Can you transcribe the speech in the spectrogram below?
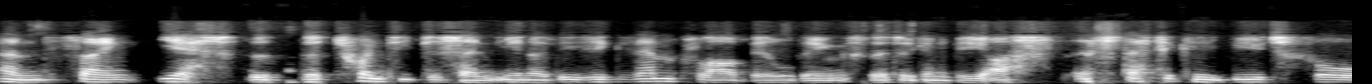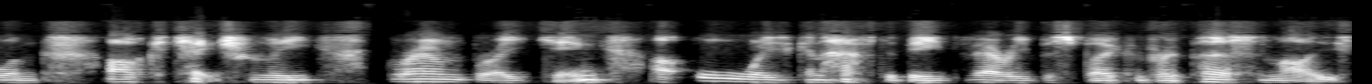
and saying yes, the the twenty percent, you know, these exemplar buildings that are going to be aesthetically beautiful and architecturally groundbreaking are always going to have to be very bespoke and very personalised.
